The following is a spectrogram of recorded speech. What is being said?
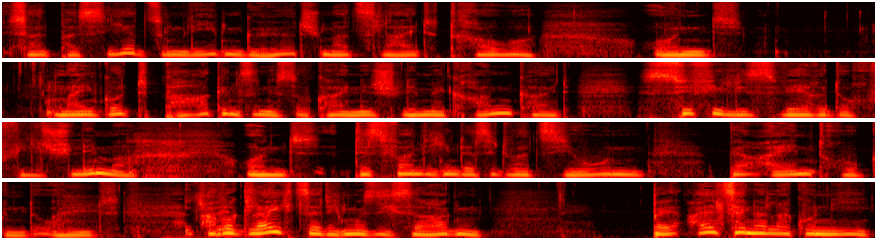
ist halt passiert. Zum Leben gehört Schmerz, Leid, Trauer. Und mein Gott, Parkinson ist doch keine schlimme Krankheit. Syphilis wäre doch viel schlimmer. Und das fand ich in der Situation beeindruckend. Und, aber gleichzeitig muss ich sagen, bei all seiner Lakonie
